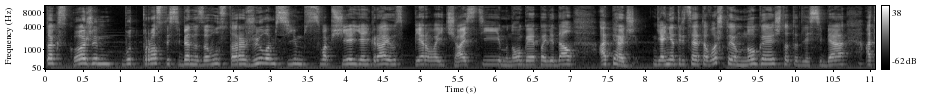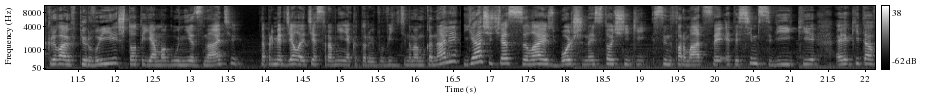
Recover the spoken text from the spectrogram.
так скажем, вот просто себя назову старожилом Sims. Вообще, я играю с первой части и многое повидал. Опять же, я не отрицаю того, что я многое что-то для себя открываю впервые, что-то я могу не знать, например, делая те сравнения, которые вы видите на моем канале, я сейчас ссылаюсь больше на источники с информацией. Это SimsWiki, это какие-то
